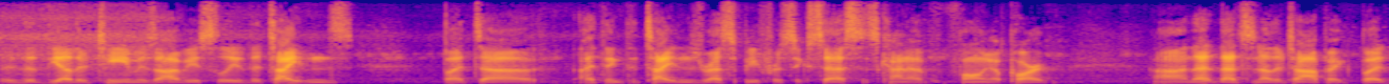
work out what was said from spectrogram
the, the, other team is obviously the Titans, but uh, I think the Titans' recipe for success is kind of falling apart. Uh, that that's another topic, but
